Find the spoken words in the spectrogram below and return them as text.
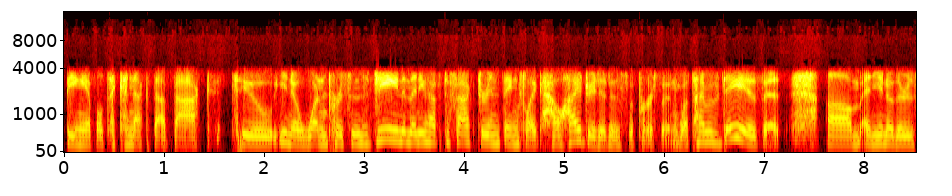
being able to connect that back to you know one person's gene. And then you have to factor in things like how hydrated is the person? What time of day is it? Um, and you know there's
